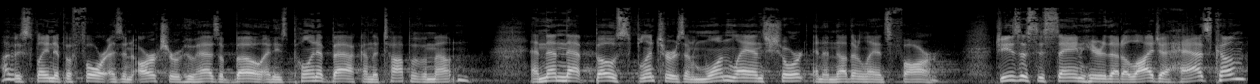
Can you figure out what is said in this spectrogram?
I've explained it before as an archer who has a bow and he's pulling it back on the top of a mountain. And then that bow splinters and one lands short and another lands far. Jesus is saying here that Elijah has come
